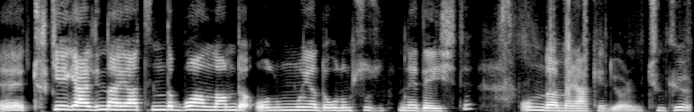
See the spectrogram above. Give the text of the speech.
Ee, Türkiye'ye geldiğinde hayatında bu anlamda olumlu ya da olumsuz ne değişti? Onu da merak ediyorum. Çünkü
